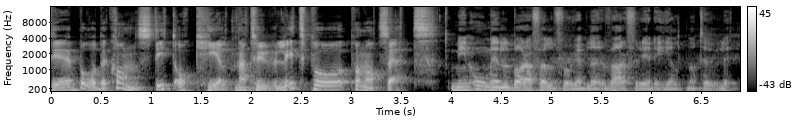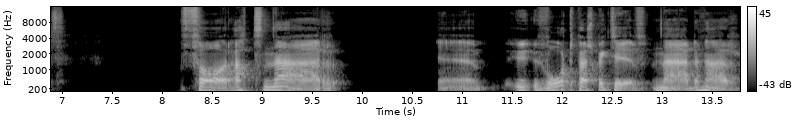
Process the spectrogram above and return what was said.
det är både konstigt och helt naturligt på, på något sätt. Min omedelbara följdfråga blir varför är det helt naturligt? För att när, eh, ur vårt perspektiv, när den här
